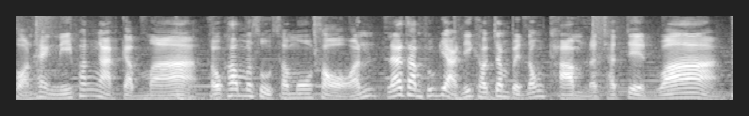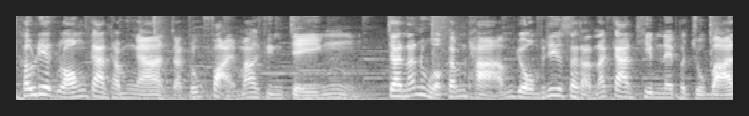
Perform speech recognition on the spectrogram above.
สรแห่งนี้พังงาดกลับมา เขาเข้ามาสู่สโมสร และทำทุกอย่างที่เขาจำเป็นต้องทำและชัดเจนว่าเขาเรียกร้องการทำงานจากทุกฝ่ายมากจริง ๆ จากนั้นหัวคำถามโยงไปที่สถานการณ์ทีมในปัจจุบัน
